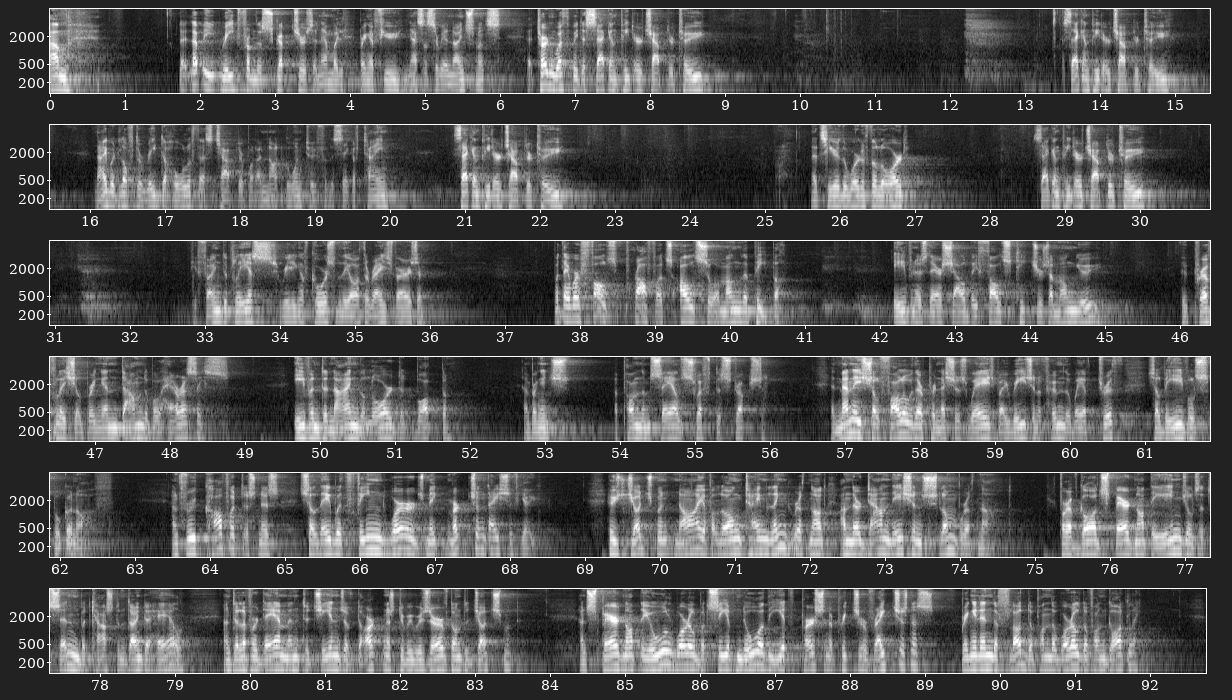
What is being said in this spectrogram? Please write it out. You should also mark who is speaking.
Speaker 1: Um, let, let me read from the scriptures and then we'll bring a few necessary announcements. Uh, turn with me to 2 Peter chapter 2. 2 Peter chapter 2. Now, I would love to read the whole of this chapter, but I'm not going to for the sake of time. 2 Peter chapter 2. Let's hear the word of the Lord. 2 Peter chapter 2. If you found the place, reading, of course, from the authorized version. But there were false prophets also among the people, even as there shall be false teachers among you, who privily shall bring in damnable heresies, even denying the Lord that bought them, and bringing upon themselves swift destruction. And many shall follow their pernicious ways, by reason of whom the way of truth shall be evil spoken of. And through covetousness shall they with feigned words make merchandise of you, whose judgment now of a long time lingereth not, and their damnation slumbereth not. For if God spared not the angels that sinned, but cast them down to hell, and delivered them into chains of darkness to be reserved unto judgment, and spared not the old world, but saved Noah, the eighth person, a preacher of righteousness, bringing in the flood upon the world of ungodly,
